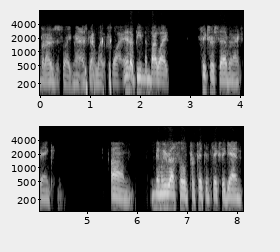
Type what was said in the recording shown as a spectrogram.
but I was just like, man, I just gotta let it fly. I ended up beating him by like six or seven, I think. Um, then we wrestled for fifth and sixth again,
